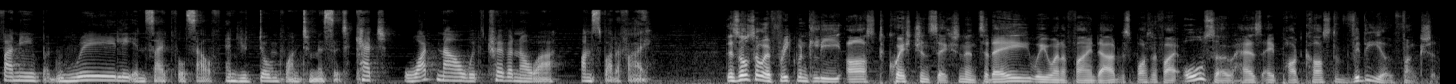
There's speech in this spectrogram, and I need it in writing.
funny but really insightful self, and you don't want to miss it. Catch What Now with Trevor Noah on Spotify. there's also a frequently asked question section, and today we want to find out if Spotify also has a podcast video function.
